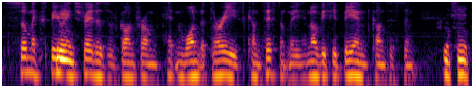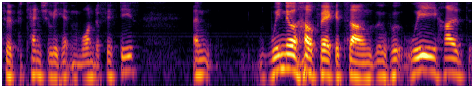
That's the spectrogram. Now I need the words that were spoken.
some experienced hmm. traders have gone from hitting one to threes consistently, and obviously being consistent, mm-hmm. to potentially hitting one to fifties, and we know how fake it sounds. We had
